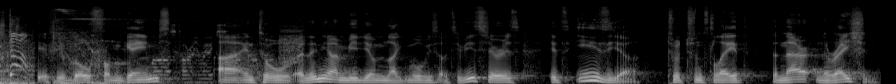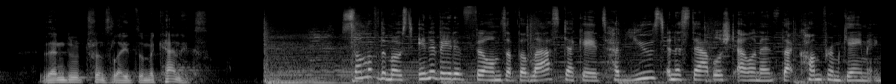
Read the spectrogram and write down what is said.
Stop! If you go from games uh, into a linear medium like movies or TV series, it's easier to translate the narr narration than to translate the mechanics. Some of the most innovative films of the last decades have used and established elements that come from gaming.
